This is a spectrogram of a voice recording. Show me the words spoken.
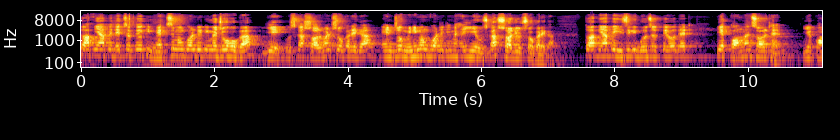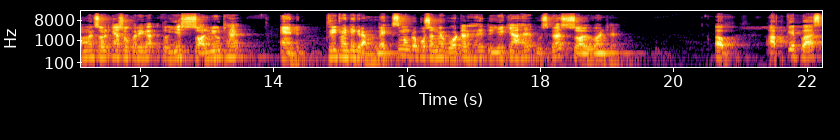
तो आप यहाँ पे देख सकते हो कि मैक्सिमम क्वांटिटी में जो होगा, ये उसका सॉल्वेंट शो करेगा एंड जो मिनिमम क्वांटिटी में है, ये उसका सॉल्यूट शो करेगा। तो आप यहाँ पे इजीली बोल सकते हो दैट ये कॉमन सॉल्ट है। ये कॉमन सॉल्ट क्या शो करेगा? तो ये सॉल्यूट है एंड 320 ग्राम मैक्सिमम प्रोपोर्शन में वाटर है तो ये क्या है? उसका सॉल्वेंट है। अब आपके पास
